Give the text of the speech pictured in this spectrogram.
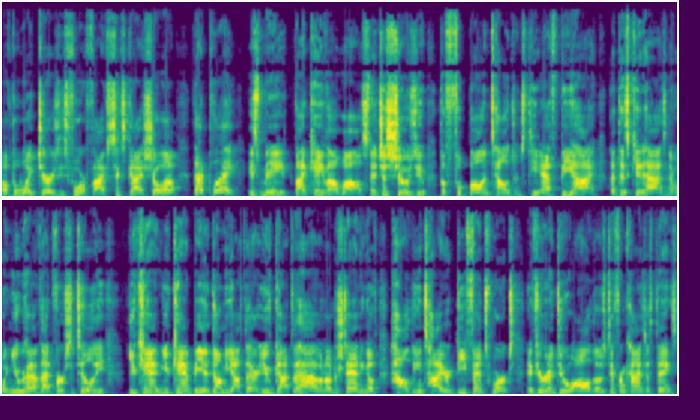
of the white jerseys. Four, five, six guys show up. That play is made by K'Von Wallace. And it just shows you the football intelligence, the FBI that this kid has. And when you have that versatility, you can't you can't be a dummy out there. You've got to have an understanding of how the entire defense works if you're going to do all those different kinds of things.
